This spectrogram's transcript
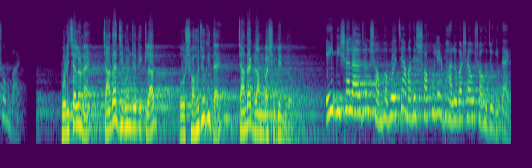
সোমবার। পরিচালনায় চাঁদা জীবনজ্যোতি ক্লাব ও সহযোগিতায় চাঁদা গ্রামবাসী বৃন্দ। এই বিশাল আয়োজন সম্ভব হয়েছে আমাদের সকলের ভালোবাসা ও সহযোগিতায়।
